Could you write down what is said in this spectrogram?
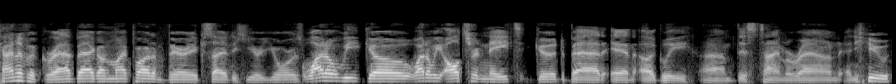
Kind of a grab bag on my part. I'm very excited to hear yours. Why don't we go? Why don't we alternate good, bad, and ugly um, this time around? And you,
